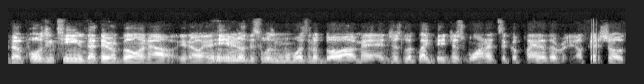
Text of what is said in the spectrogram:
the opposing teams that they were blowing out. You know, and even though this wasn't wasn't a blowout, man, it just looked like they just wanted to complain to the officials,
